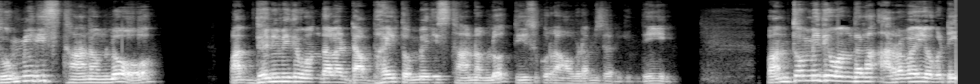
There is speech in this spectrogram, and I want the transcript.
తొమ్మిది స్థానంలో పద్దెనిమిది వందల డెబ్భై తొమ్మిది స్థానంలో తీసుకురావడం జరిగింది. పంతొమ్మిది వందల అరవై ఒకటి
